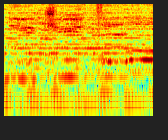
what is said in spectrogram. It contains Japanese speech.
に来て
